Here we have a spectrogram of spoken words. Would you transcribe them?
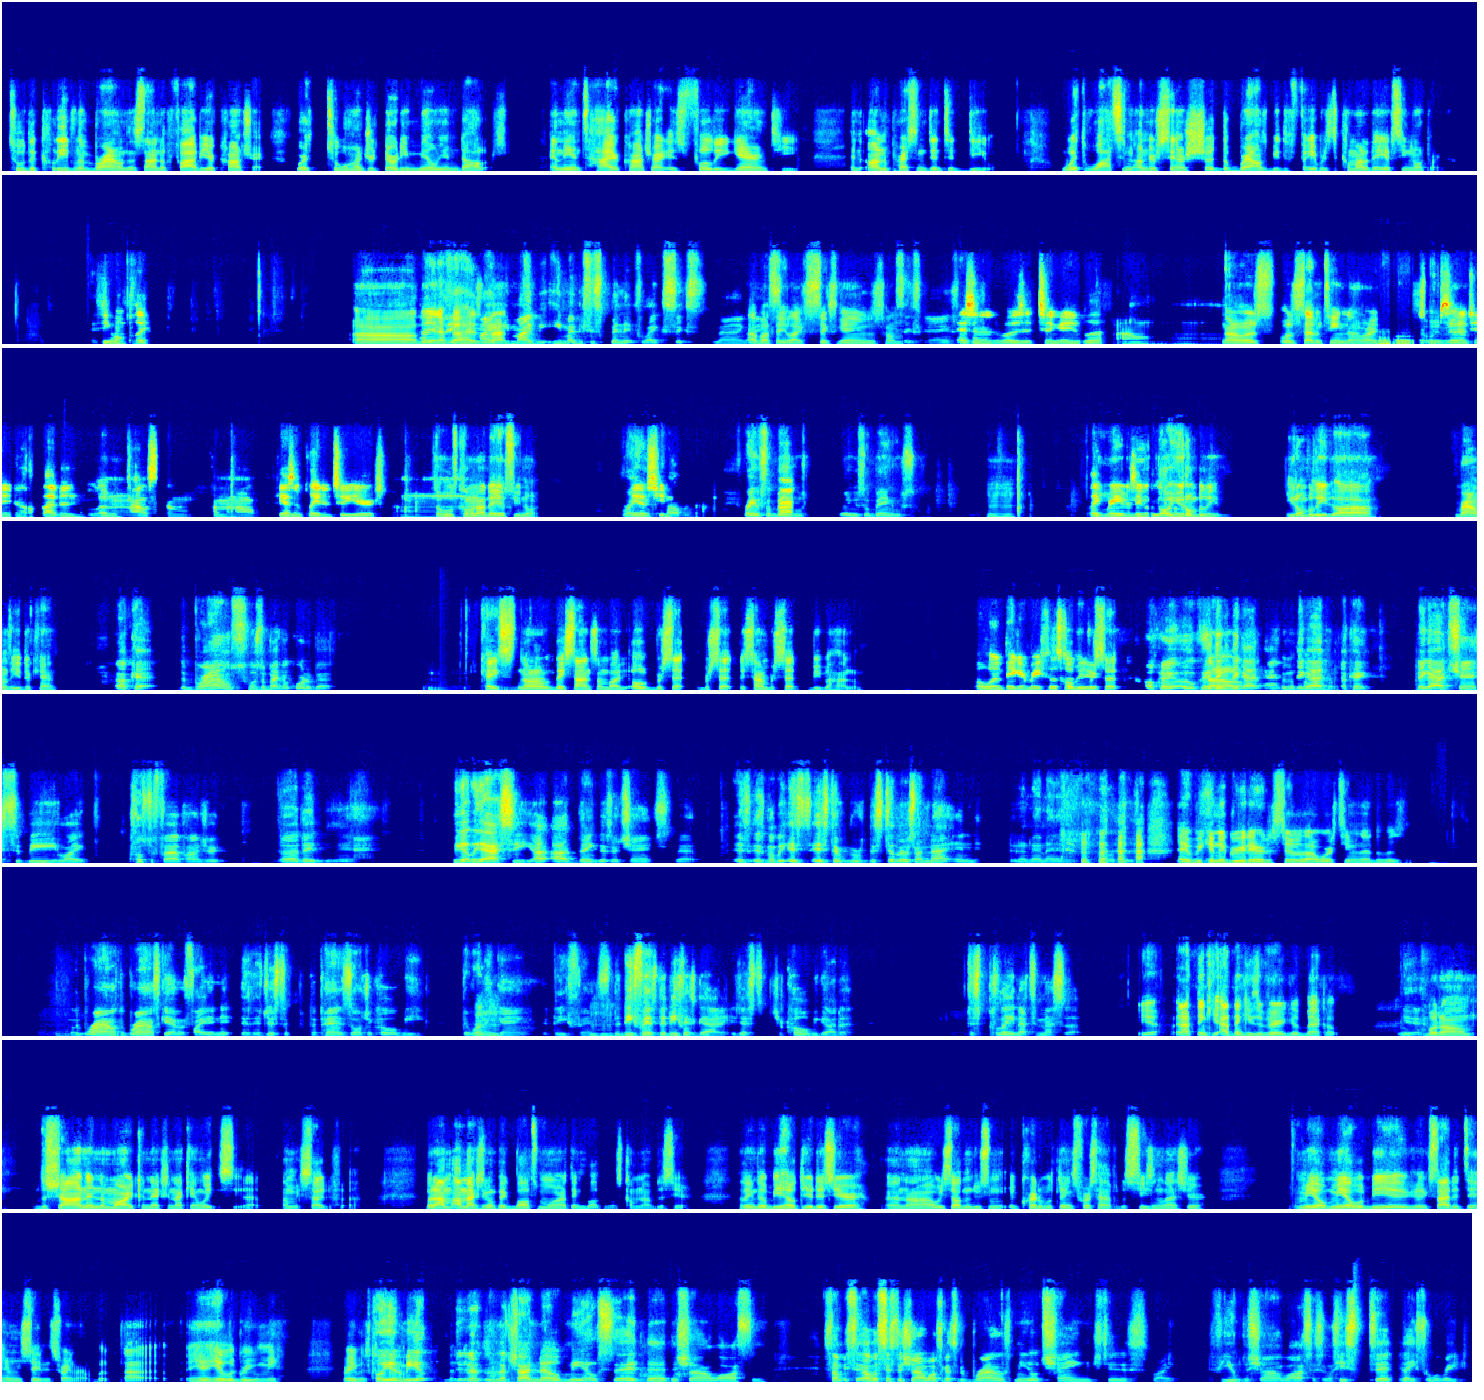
to the Cleveland Browns and signed a five-year contract worth $230 million. And the entire contract is fully guaranteed, an unprecedented deal. With Watson under center, should the Browns be the favorites to come out of the AFC North right now? Is he gonna play? now? Uh the I NFL has he might, not He might be. He might be suspended for like six, nine. I'm about to say like six games or something. six games. As in, what is it? Ten games left. I don't. Know. No, it's well, it's 17 now, right? So we've been- 17, 11. 11. I was coming out. He hasn't played in two years. Um, So who's coming out of the AFC North? Ravens AFC. probably. Ravens or Bengals. Ravens or Bengals. Mm-hmm. like Ravens? they You, oh, you don't believe? You don't believe uh Browns either, Ken? Okay. The Browns. Who's the backup quarterback? Case? No, no, they signed somebody. Oh, Brissett. Brissett. They signed Brissett to be behind them. Oh, and Baker Mayfield still Kobe be there? Brissett. Okay. Okay. No, they, no, they got. They got. Okay. They got a chance to be like close to five hundred. Uh, they. We got. We gotta see. I, I think there's a chance that it's, it's gonna be. It's it's the the Steelers are not in. No. hey, we can agree there. The Steelers are the worst team in that division. The Browns, the Browns can have a fight in it. It just depends on Jacoby, the running Mhm. game, the defense. Mhm. The defense, the defense got it. It's just Jacoby gotta just play not to mess up. Yeah, and I think he, I think he's a very good backup. Yeah. But um, Deshaun and Amari connection, I can't wait to see that. I'm excited for that. But I'm I'm actually gonna pick Baltimore. I think Baltimore's coming up this year. I think they'll be healthier this year, and uh, we saw them do some incredible things first half of the season last year. Mio Mio would be excited to hear me say this right now, but uh, he, he'll agree with me. Ravens. Oh yeah, out. Mio. Let, let y'all know. Mio said that Deshaun Watson. Some ever since Deshaun Watson got to the Browns, Mio changed his like view of Deshaun Watson. So he said that he's overrated.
